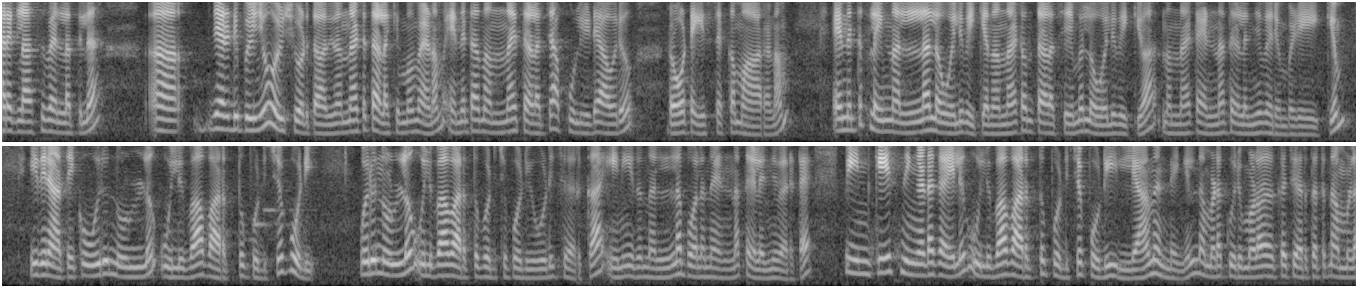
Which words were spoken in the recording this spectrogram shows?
അര ഗ്ലാസ് വെള്ളത്തിൽ ഞെരടി പിഴിഞ്ഞ് ഒഴിച്ചു കൊടുത്താൽ മതി. നന്നായിട്ട് തിളയ്ക്കുമ്പോൾ വേണം. എന്നിട്ട് അത് നന്നായി തിളച്ച് ആ പുളിയുടെ ആ ഒരു റോ ടേസ്റ്റൊക്കെ മാറണം. എന്നിട്ട് ഫ്ലെയിം നല്ല ലോയിൽ വെക്കുക. നന്നായിട്ടൊന്ന് തിളച്ച് കഴിയുമ്പോൾ ലോയിൽ വെക്കുക. നന്നായിട്ട് എണ്ണ തെളിഞ്ഞ് വരുമ്പോഴേക്കും ഇതിനകത്തേക്ക് ഒരു നുള്ള് ഉലുവ വറുത്ത് പൊടിച്ച പൊടി. ഒരു നുള്ള് ഉലുവ വറുത്ത് പൊടിച്ച് പൊടി കൂടി ചേർക്കുക. ഇനി ഇത് നല്ലപോലെ എണ്ണ തെളിഞ്ഞ് വരട്ടെ. ഇപ്പോൾ ഇൻ കേസ് നിങ്ങളുടെ കയ്യിൽ ഉലുവ വറുത്ത് പൊടിച്ച പൊടി ഇല്ല എന്നുണ്ടെങ്കിൽ നമ്മുടെ കുരുമുളകൊക്കെ ചേർത്തിട്ട് നമ്മൾ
